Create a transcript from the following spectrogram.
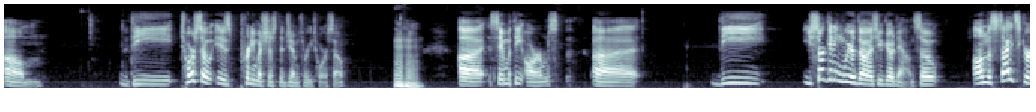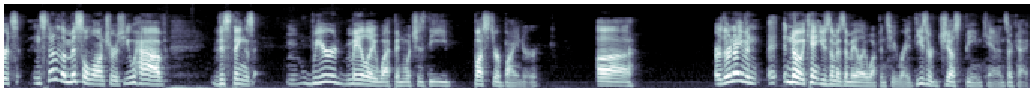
Um, the torso is pretty much just the Gym 3 torso. Mm-hmm. Uh, same with the arms. Uh, the you start getting weird though as you go down. So on the side skirts, instead of the missile launchers, you have this thing's weird melee weapon, which is the Buster Binder. Uh, or they're not even. No, it can't use them as a melee weapon too, right? These are just beam cannons. Okay.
